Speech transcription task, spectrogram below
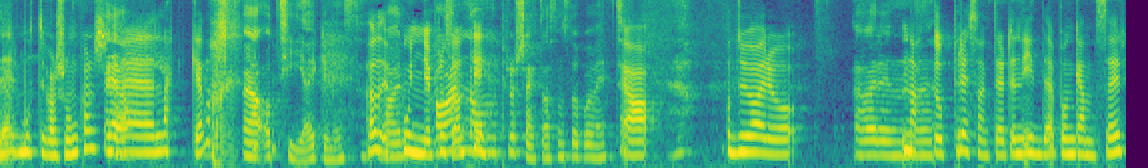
der motivasjonen kanskje Ja. lekker, da. Ja, og tida, ikke minst. Ja, Jeg 100% har, har noen prosjekter som står på vent. Ja. Og du har jo en nettopp presentert en idé på en genser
